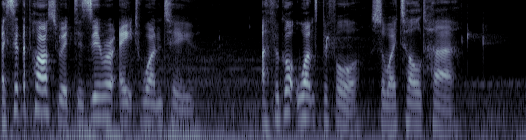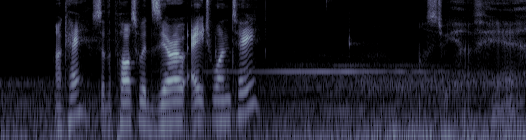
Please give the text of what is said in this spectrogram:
I set the password to 0812. I forgot once before, so I told her. Okay, so the password 0812. What else do we have here?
